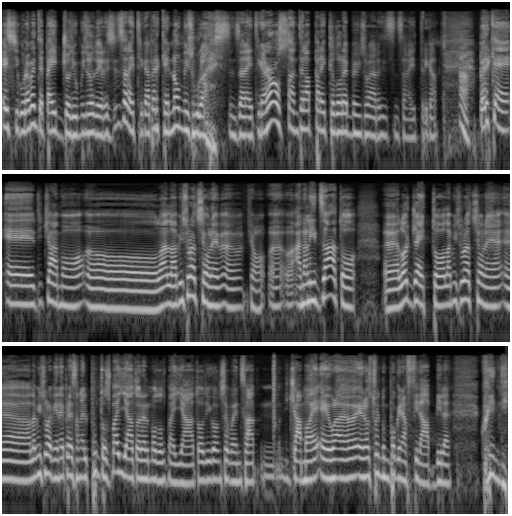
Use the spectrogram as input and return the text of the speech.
è sicuramente peggio di un misuratore di resistenza elettrica perché non misura la resistenza elettrica, nonostante l'apparecchio dovrebbe misurare la resistenza elettrica. Ah. Perché eh, diciamo uh, la, la, misurazione, uh, diciamo, uh, analizzato l'oggetto, la misurazione, la misura viene presa nel punto sbagliato e nel modo sbagliato, di conseguenza mm, diciamo è, è, una, è uno strumento un po' inaffidabile. Quindi,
